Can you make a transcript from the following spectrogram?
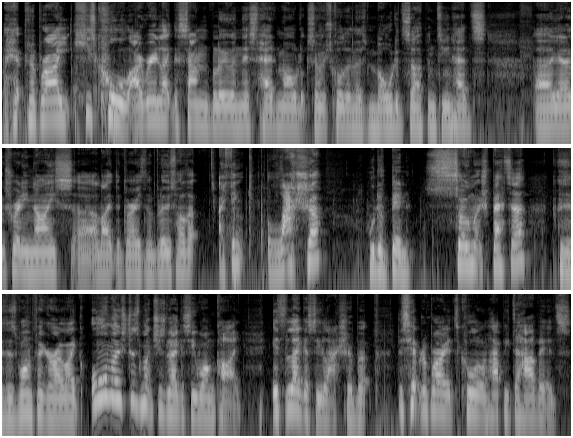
Hypnobrai. He's cool. I really like the sand blue, and this head mold looks so much cooler than those molded serpentine heads. Uh, yeah, looks really nice. Uh, I like the greys and the blues. However, I think Lasher would have been so much better because if there's one figure I like almost as much as Legacy 1 Kai, it's Legacy Lasher, but this Hypnobrai, it's cool, I'm happy to have it, it's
